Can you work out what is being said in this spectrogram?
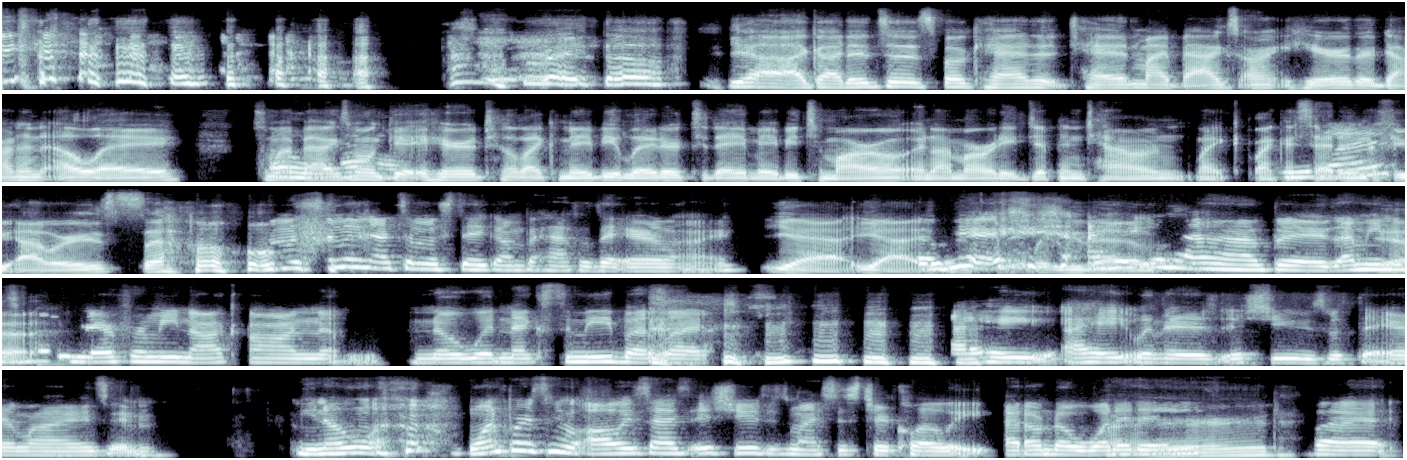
Like, right though. Yeah, I got into Spokane at 10. My bags aren't here. They're down in LA. So my Oh, bags won't get here till like maybe later today, maybe tomorrow. And I'm already dipping town, like like I said, in a few hours. So I'm assuming that's a mistake on behalf of the airline. yeah, yeah. Okay. I hate when that happens. I mean, Yeah. it's very rare for me, knock on no wood next to me, but like I hate I hate when there's issues with the airlines and You know, one person who always has issues is my sister Chloe. I don't know what it is, but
